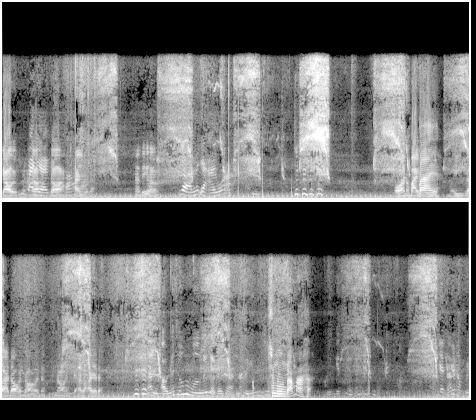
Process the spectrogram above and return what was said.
trời Nó bay đó về đó hay rồi đó. Nó tiếng hơn. Giờ nó dài quá à. Ủa nó bay Bay. Mỹ, ra đó đó rồi đó. Nó trả lại rồi đó. Nó hồi nó xuống mương để về coi trời nó thì xuống mương tắm à. dịch về dịch học đi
